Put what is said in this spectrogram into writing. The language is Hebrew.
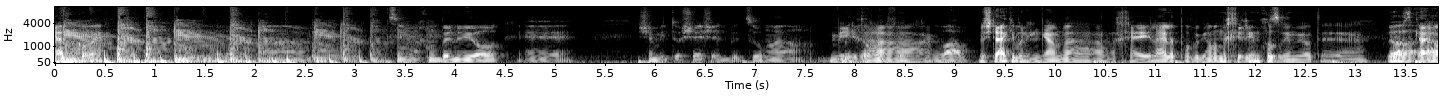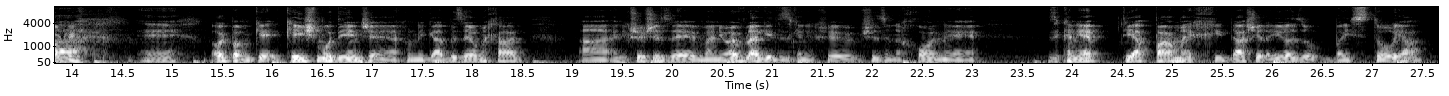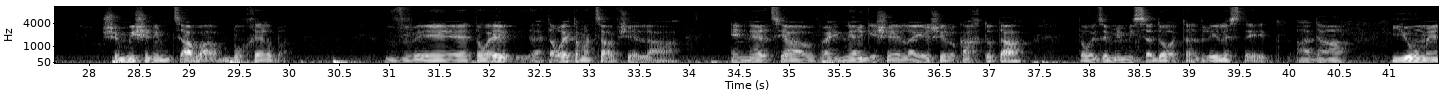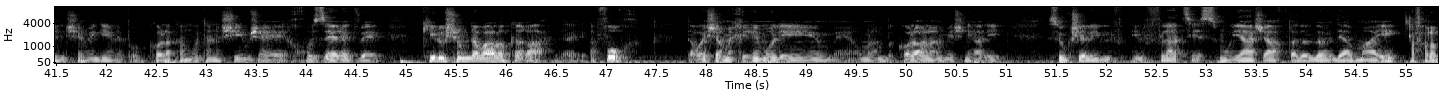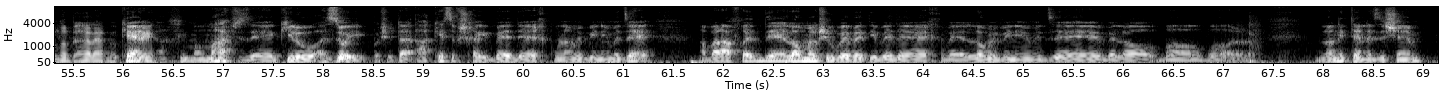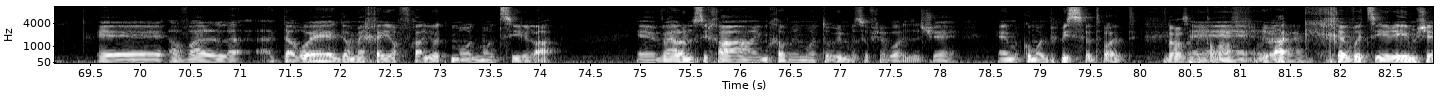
אליעד, מה קורה? מקסים, אנחנו בניו יורק, אה, שמתאוששת בצורה מהירה. וואו. בשתי הכיוונים, גם לחיי לילה פה וגם המחירים חוזרים להיות לא, skyrocketing. אה, אה, עוד פעם, כאיש מודיעין, שאנחנו ניגע בזה יום אחד, אני חושב שזה, ואני אוהב להגיד את זה, כי אני חושב שזה נכון, זה כנראה תהיה הפעם היחידה של העיר הזו בהיסטוריה, שמי שנמצא בה, בוחר בה. ואתה רואה, רואה את המצב של האנרציה והאנרגיה של העיר שלוקחת אותה, אתה רואה את זה ממסעדות עד real estate, עד ה-human שמגיעים לפה, כל הכמות אנשים שחוזרת וכאילו שום דבר לא קרה, הפוך. אתה רואה שהמחירים עולים, אומנם בכל העולם יש נראה לי סוג של אינפ- אינפלציה סמויה שאף אחד עוד לא יודע מה היא. אף אחד לא מדבר עליה בפומבי. כן, ממש, זה כאילו הזוי, פשוט הכסף שלך איבד דרך, כולם מבינים את זה, אבל אף אחד אה, לא אומר שהוא באמת איבד דרך, ולא מבינים את זה, ולא, בוא, בוא, לא ניתן לזה שם. אה, אבל אתה רואה גם איך העיר הפכה להיות מאוד מאוד צעירה. אה, והיה לנו שיחה עם חברים מאוד טובים בסוף שבוע על זה שאין מקומות במסעדות. לא, זה מטורף. אה, זה- רק חבר'ה צעירים ש...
